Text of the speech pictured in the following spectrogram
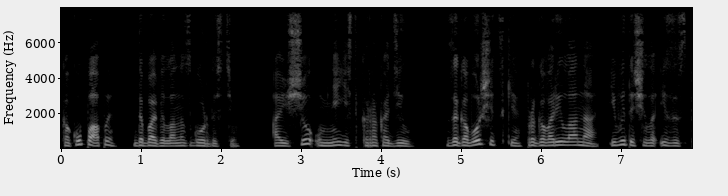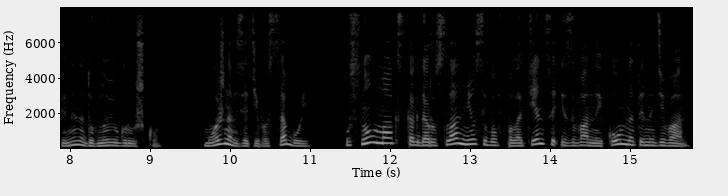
«Как у папы», — добавила она с гордостью. «А еще у меня есть крокодил». Заговорщицки проговорила она и вытащила из-за спины надувную игрушку. «Можно взять его с собой». Уснул Макс, когда Руслан нес его в полотенце из ванной комнаты на диван.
